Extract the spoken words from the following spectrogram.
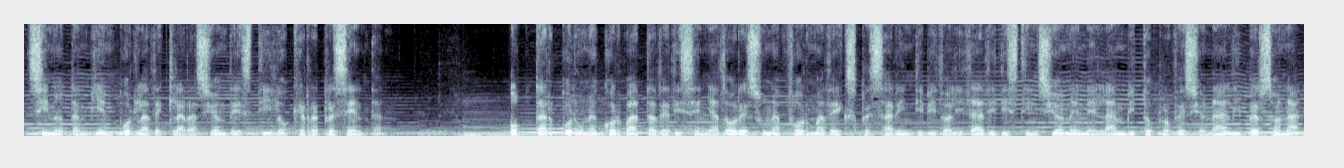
sino también por la declaración de estilo que representan. Optar por una corbata de diseñador es una forma de expresar individualidad y distinción en el ámbito profesional y personal.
